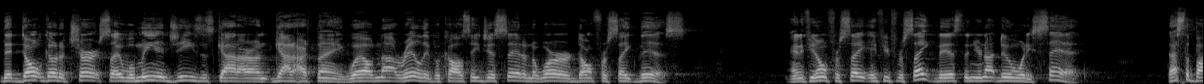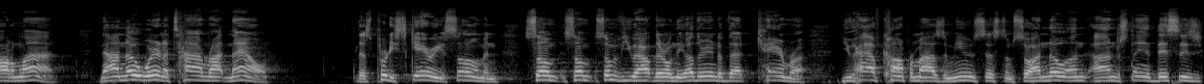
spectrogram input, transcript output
that don't go to church say, well, me and Jesus got our, got our thing. Well, not really, because he just said in the word, don't forsake this. And if you don't forsake, if you forsake this, then you're not doing what he said. That's the bottom line. Now, I know we're in a time right now that's pretty scary to some, and some, some, some of you out there on the other end of that camera, you have compromised immune system. So I know, I understand this is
